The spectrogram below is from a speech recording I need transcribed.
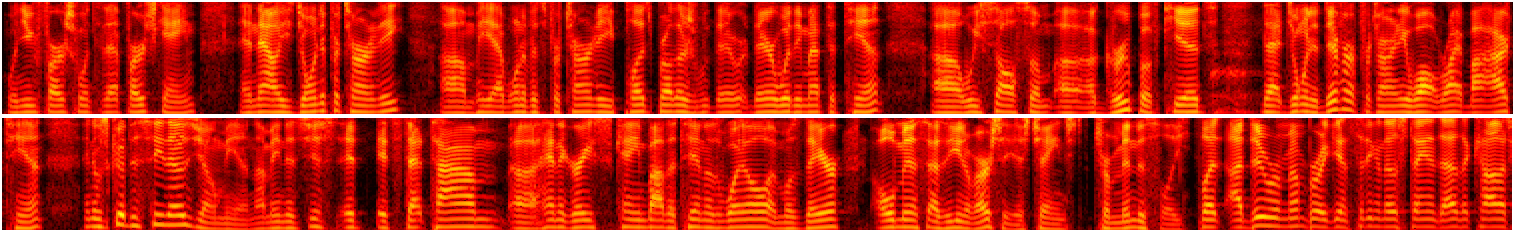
when you first went to that first game, and now he's joined a fraternity. Um, he had one of his fraternity pledge brothers there, there with him at the tent. Uh, we saw some uh, a group of kids that joined a different fraternity walk right by our tent, and it was good to see those young men. I mean, it's just it, it's that time. Uh, Hannah Grace came by the tent as well and was there. Ole Miss as a university has changed tremendously. But I do remember again sitting in those stands as a college.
